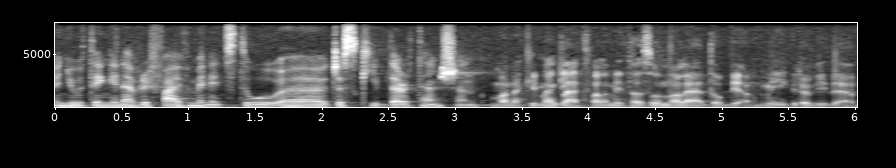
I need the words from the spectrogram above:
a new thing in every five minutes to uh, just keep their attention. Van, aki meglát valamit, azonnal eldobja, még rövidebb.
